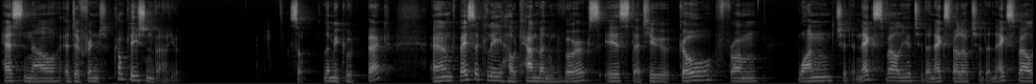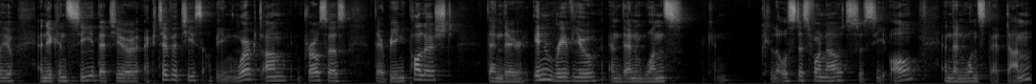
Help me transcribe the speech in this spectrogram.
has now a different completion value. So let me go back. And basically how Kanban works is that you go from one to the next value, to the next value, to the next value, and you can see that your activities are being worked on in process, they're being polished, then they're in review, and then once close this for now to see all. And then once they're done,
